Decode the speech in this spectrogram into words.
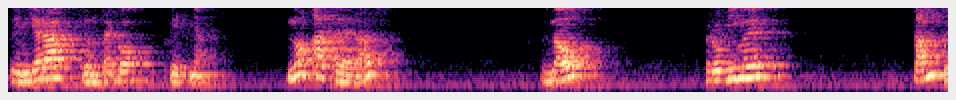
premiera 5 kwietnia. No a teraz znowu robimy tańce.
